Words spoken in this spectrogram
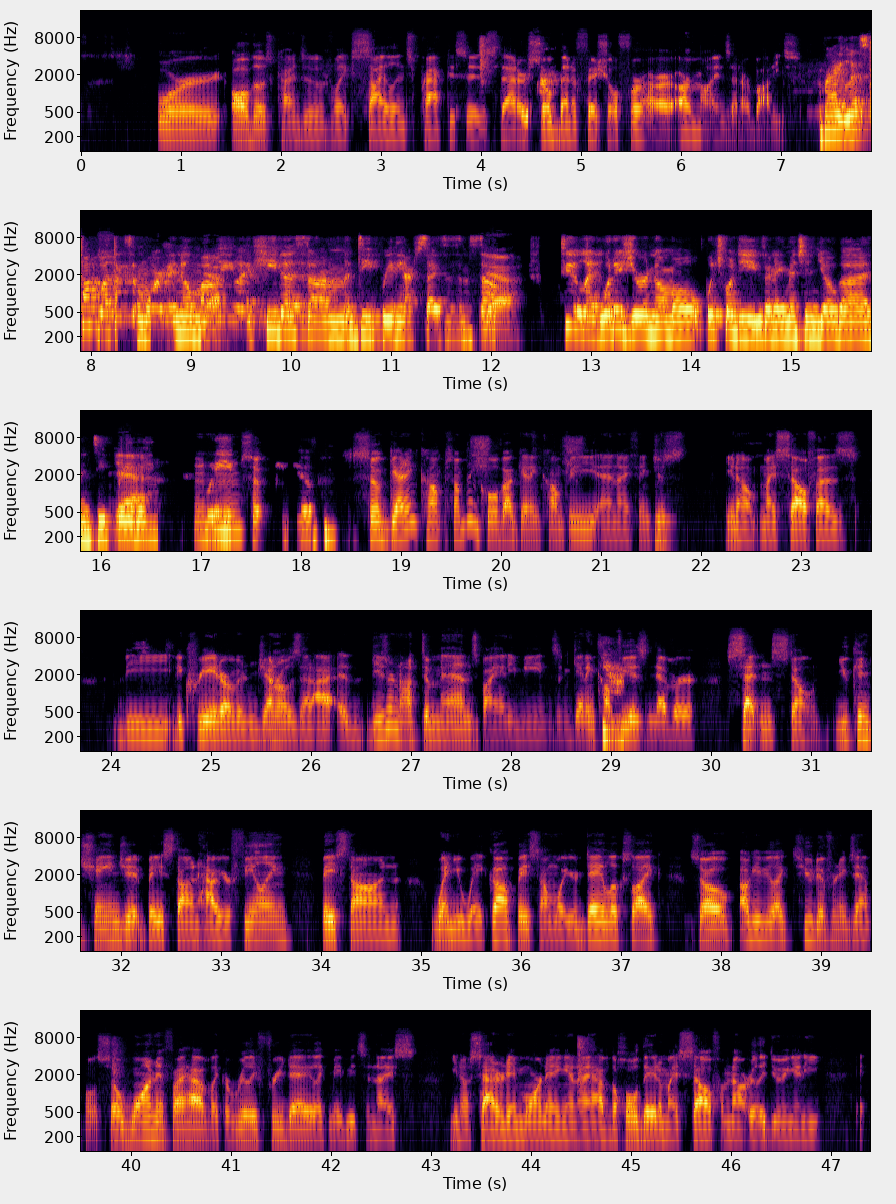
or all those kinds of like silence practices that are so beneficial for our, our minds and our bodies. Right. Let's talk about that some more. I know Molly, like he does some deep breathing exercises himself Yeah. too. Like, what is your normal? Which one do you use? I know you mentioned yoga and deep Yeah. breathing. What do you Mhm. so do? so getting com- something cool about getting comfy and i think just you know myself as the the creator of it in general is that i these are not demands by any means and getting comfy is never set in stone. You can change it based on how you're feeling based on when you wake up based on what your day looks like. So i'll give you like two different examples. So one if i have like a really free day like maybe it's a nice you know saturday morning and i have the whole day to myself i'm not really doing any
